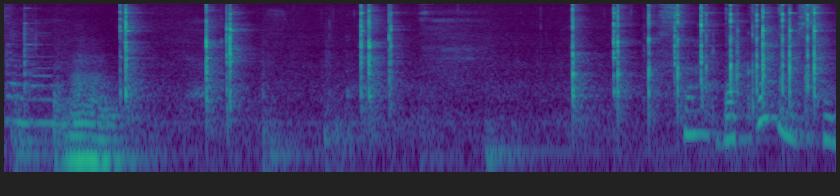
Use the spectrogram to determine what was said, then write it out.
Tamam. Sanki bakar mısın?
